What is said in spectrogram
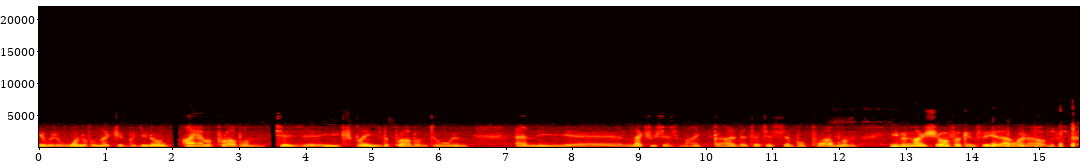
It was a wonderful lecture, but you know, I have a problem. Says uh, he explains the problem to him, and the uh, lecturer says, "My God, that's such a simple problem. Even my chauffeur can figure that one out."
